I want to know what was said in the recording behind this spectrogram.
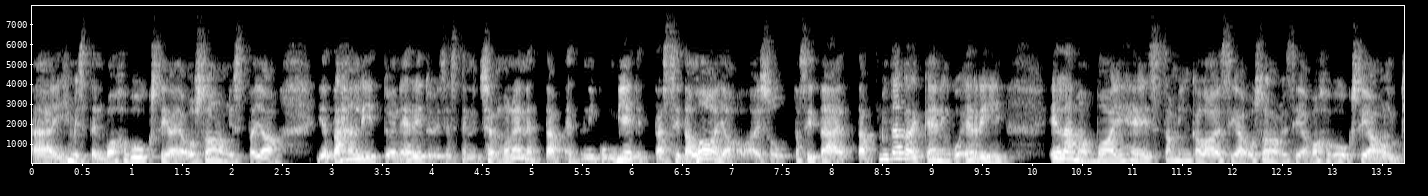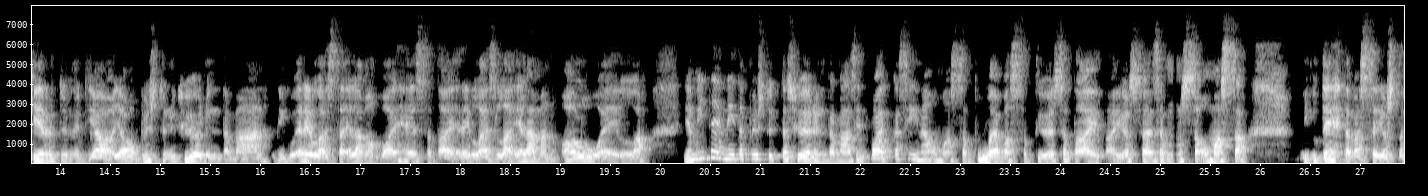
ää, ihmisten vahvuuksia ja osaamista. Ja, ja tähän liittyen erityisesti nyt semmoinen, että, että niin mietittäisiin sitä laaja-alaisuutta, sitä, että mitä kaikkea niin kuin eri elämänvaiheissa, minkälaisia osaamisia vahvuuksia on kertynyt ja, ja on pystynyt hyödyntämään niin kuin erilaisissa elämänvaiheissa tai erilaisilla elämän alueilla. Ja miten niitä pystyttäisiin hyödyntämään sit vaikka siinä omassa tulevassa työssä tai, tai jossain semmoisessa omassa niin kuin tehtävässä, josta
